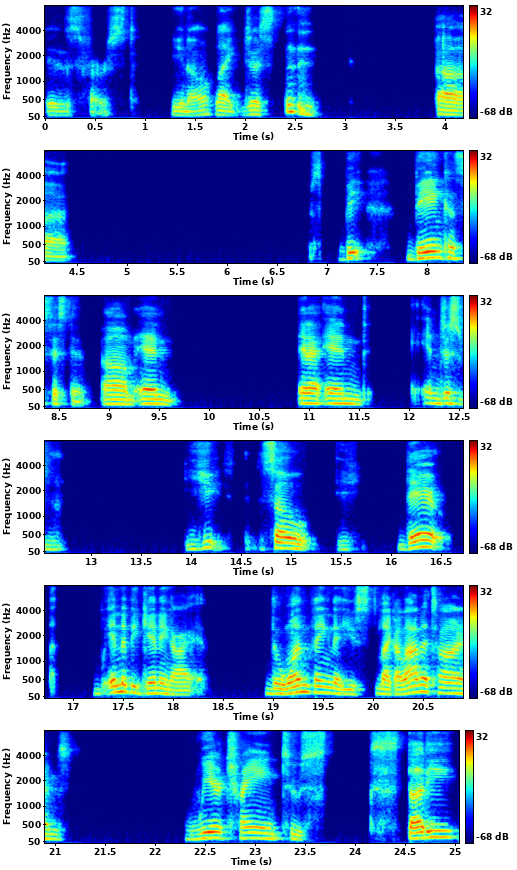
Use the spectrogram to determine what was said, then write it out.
is first you know like just uh be being consistent um and and and and just you so there in the beginning i the one thing that you like a lot of times we're trained to study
